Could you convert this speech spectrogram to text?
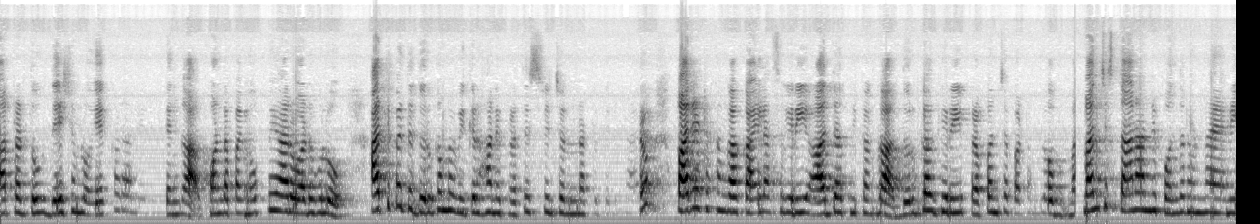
మాట్లాడుతూ దేశంలో ఎక్కడా లేని కొండపై ముప్పై ఆరు అడుగులు అతిపెద్ద దుర్గమ్మ విగ్రహాన్ని ప్రతిష్ఠించనున్నట్లు తెలిపారు. పర్యాటకంగా కైలాసగిరి ఆధ్యాత్మికంగా దుర్గాగిరి ప్రపంచ పటంలో మంచి స్థానాన్ని పొందనున్నాయని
